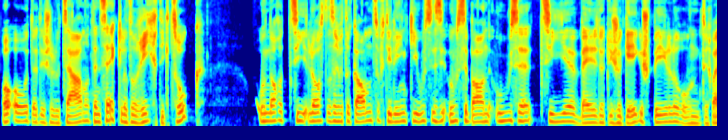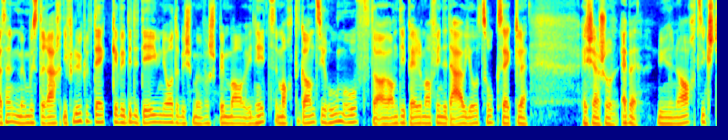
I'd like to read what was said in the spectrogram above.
Oh oh, dort ist ein Luzerner. Dann segelt er richtig zurück und nachher lässt er sich wieder ganz auf die linke Außenbahn rausziehen, weil dort ist ein Gegenspieler und ich weiß nicht, man muss den rechten Flügel decken, wie bei der D-Union, da bist du beim Marvin Hitz, macht den ganzen Raum auf, der Andi Bellmann findet auch, ja, zurücksäckeln, ist ja schon, eben, 89.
